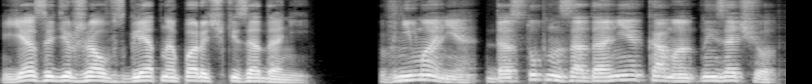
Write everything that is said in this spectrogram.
Я задержал взгляд на парочке заданий. Внимание! Доступно задание «Командный зачет».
